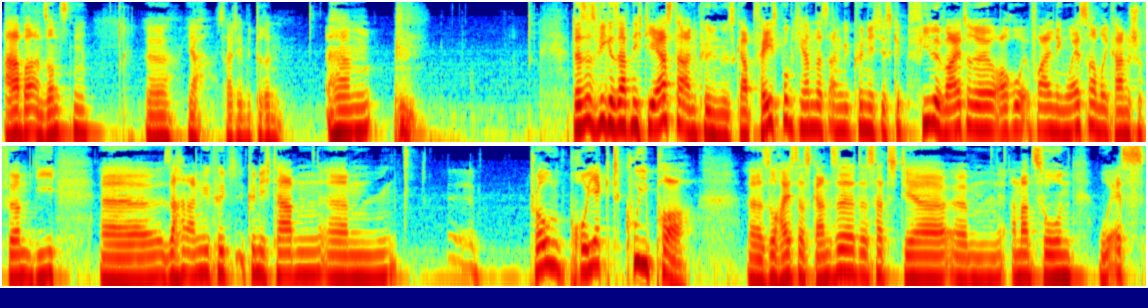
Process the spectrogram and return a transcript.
Aber ansonsten, äh, ja, seid ihr mit drin. Ähm, das ist wie gesagt nicht die erste Ankündigung. Es gab Facebook, die haben das angekündigt. Es gibt viele weitere, auch vor allen Dingen US-amerikanische Firmen, die äh, Sachen angekündigt haben. Ähm, Pro Projekt Kuiper, so heißt das Ganze. Das hat der ähm, Amazon US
